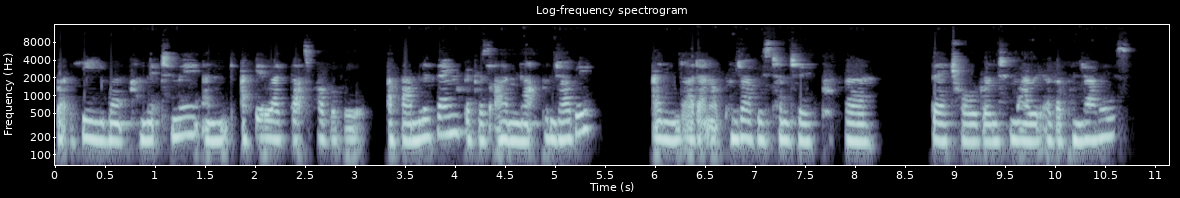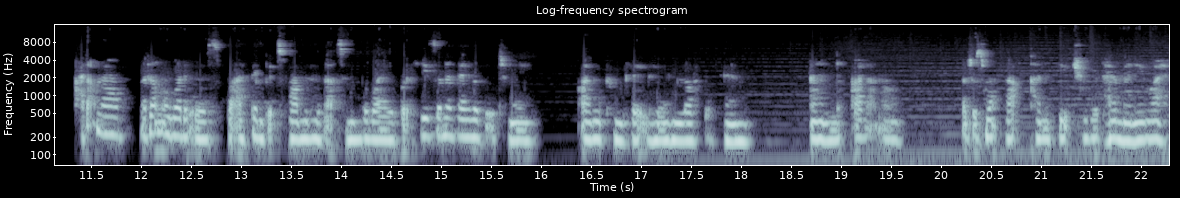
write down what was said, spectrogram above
but he won't commit to me. And I feel like that's probably a family thing because I'm not Punjabi. And I don't know, Punjabis tend to prefer their children to marry other Punjabis. I don't know. I don't know what it is, but I think it's family that's in the way. But he's unavailable to me. I'm completely in love with him. And I don't know. I just want that kind of future with him anyway.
